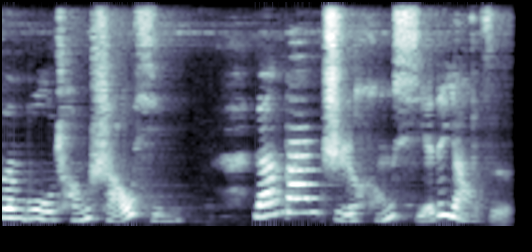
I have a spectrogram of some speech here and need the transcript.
分布成勺形。栏杆指横斜的样子。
